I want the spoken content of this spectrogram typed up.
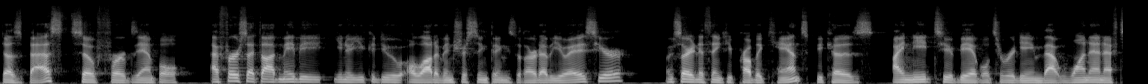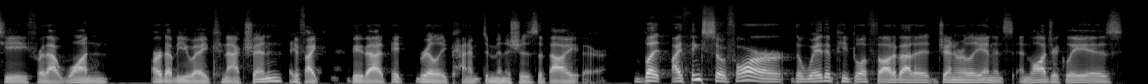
does best. So for example, at first I thought maybe, you know, you could do a lot of interesting things with RWAs here. I'm starting to think you probably can't because I need to be able to redeem that one NFT for that one RWA connection. If I can't do that, it really kind of diminishes the value there. But I think so far, the way that people have thought about it generally and it's and logically is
